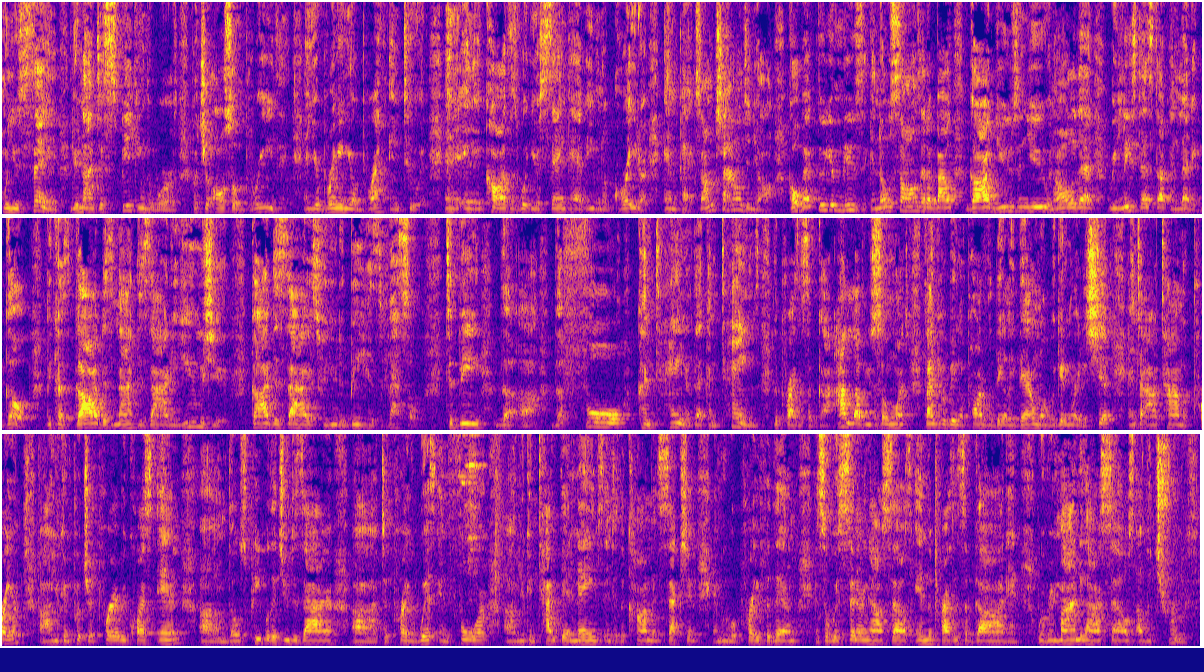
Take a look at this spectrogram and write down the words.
When you sing, you're not just speaking the words, but you're also breathing and you're bringing your breath into it. And it, and it causes what you're saying to have even a greater impact. So I'm challenging y'all. Go back through your music and those songs that are about God using you and all of that. Release that stuff and let it go because God does not desire to use you. God desires for you to be his vessel to be the, uh, the full container that contains the presence of God. I love you so much. Thank you for being a part of the daily download. We're getting ready to shift into our time of prayer. Uh, you can put your prayer requests in, um, those people that you desire uh, to pray with and for. Um, you can type their names into the comments section and we will pray for them. And so we're centering ourselves in the presence of God and we're reminding ourselves of the truth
